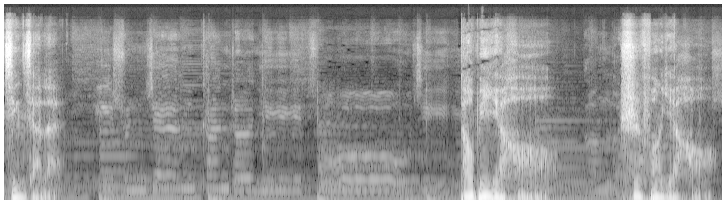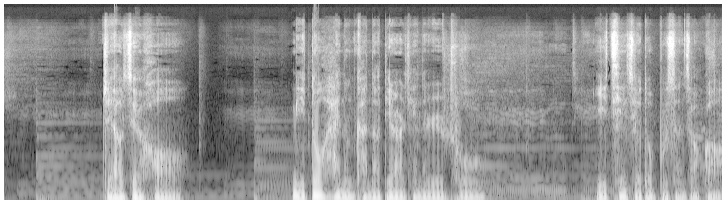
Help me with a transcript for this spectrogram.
静下来。逃避也好，释放也好，只要最后你都还能看到第二天的日出，一切就都不算糟糕。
